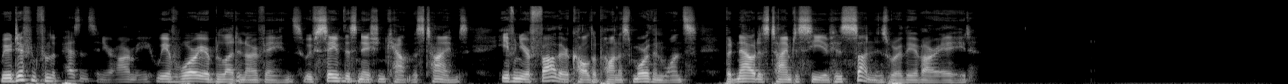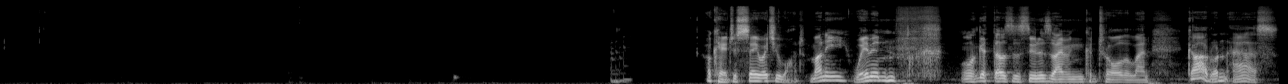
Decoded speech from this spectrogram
We are different from the peasants in your army. We have warrior blood in our veins. We've saved this nation countless times. Even your father called upon us more than once, but now it is time to see if his son is worthy of our aid. Okay, just say what you want. Money, women. we'll get those as soon as I'm in control of the land. God, what an ass.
